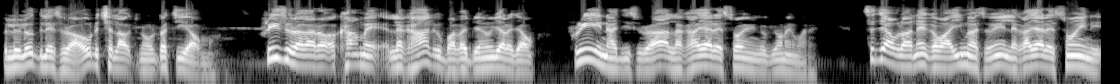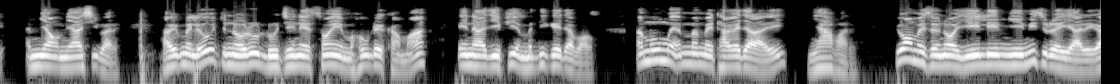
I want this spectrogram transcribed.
ဘယ်လိုလုပ်တယ်လဲဆိုတာကိုတစ်ချက်လောက်ကျွန်တော်တို့တွက်ကြည့်အောင်ပါ free ဆိုတာကတော့အခမဲ့အလကားလို့ဘာသာပြန်လို့ရတဲ့ကြောင်း free energy ဆိုတာအလကားရတဲ့စွမ်းအင်လို့ပြောနိုင်ပါတယ်စကြဝဠာနဲ့ကဘာကြီးမှာဆိုရင်လက်ကားရတဲ့စွမ်းအင်တွေအမြောင်အများရှိပါတယ်ဒါပေမဲ့လို့ကျွန်တော်တို့လိုချင်တဲ့စွမ်းအင်မဟုတ်တဲ့ခါမှာ energy ဖြစ်မသိခဲ့ကြပါဘူးအမှုမဲ့အမှတ်မဲ့ထားခဲ့ကြတာတွေ များပါတယ်ပြောရမယ်ဆိုရင်တော့ရေလေမြေမိဆိုတဲ့ຢာတွေက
